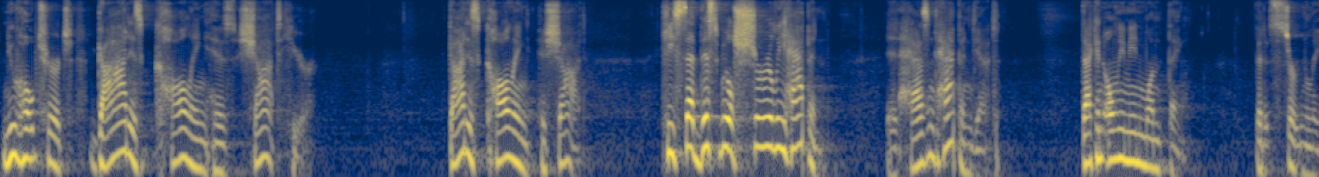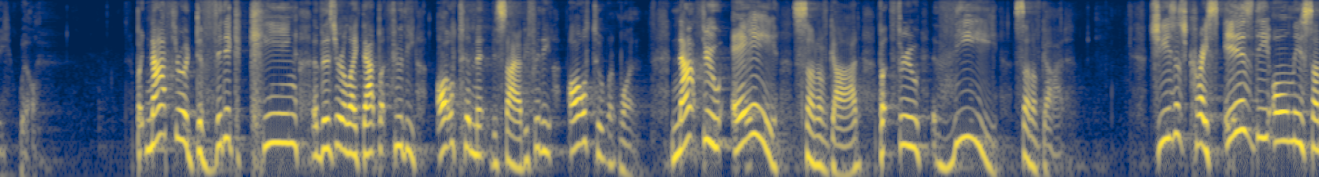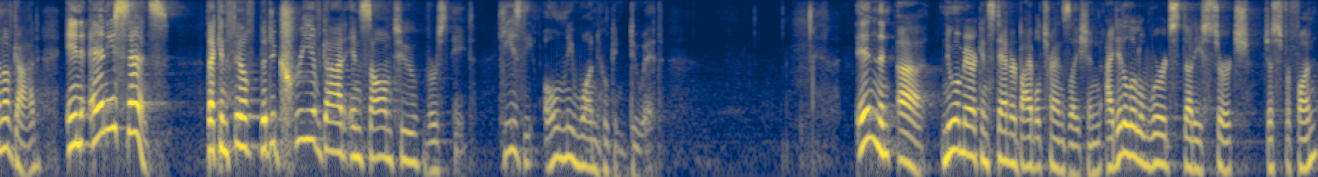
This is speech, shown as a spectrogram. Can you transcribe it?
New Hope Church, God is calling his shot here. God is calling his shot. He said, This will surely happen. It hasn't happened yet. That can only mean one thing that it certainly will. But not through a Davidic king of Israel like that, but through the ultimate Messiah, through the ultimate one. Not through a Son of God, but through the Son of God. Jesus Christ is the only Son of God in any sense that can fill the decree of God in Psalm 2, verse 8. He is the only one who can do it. In the uh, New American Standard Bible Translation, I did a little word study search just for fun.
